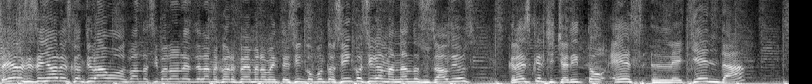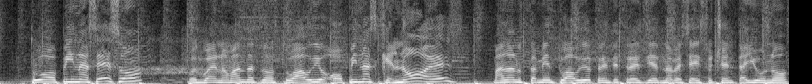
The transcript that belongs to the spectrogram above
Señoras y señores, continuamos. Bandas y balones de la mejor FM 95.5. Sigan mandando sus audios. ¿Crees que el chicharito es leyenda? ¿Tú opinas eso? Pues bueno, mándanos tu audio. ¿Opinas que no es? Mándanos también tu audio 33 10 96 81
